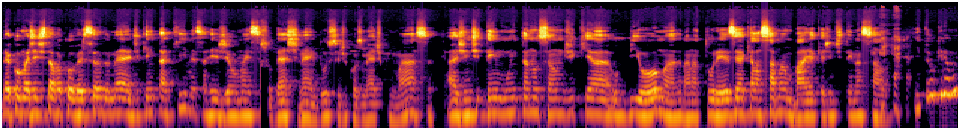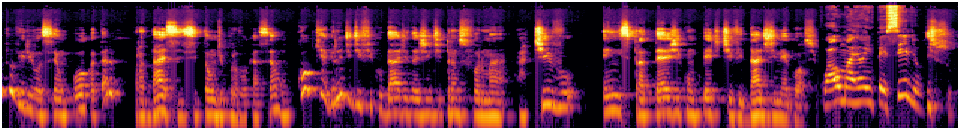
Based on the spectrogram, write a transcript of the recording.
né? Como a gente estava conversando, né? De quem está aqui nessa região mais sudeste, né? Indústria de cosmético em massa, a gente tem muita noção de que a, o bioma, a natureza é aquela samambaia que a gente tem na sala. Então eu queria ouvir de você um pouco, até para dar esse, esse, tom de provocação, qual que é a grande dificuldade da gente transformar ativo em estratégia e competitividade de negócio? Qual o maior empecilho? Isso.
